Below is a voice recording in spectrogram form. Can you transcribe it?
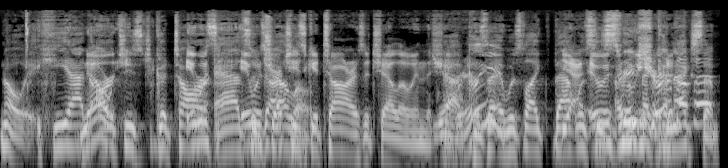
No, he had No, Archie's guitar It was as it a was cello. Archie's guitar as a cello in the show. because Really? it was like that Yeah, was it his was- thing are that sure connects them.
